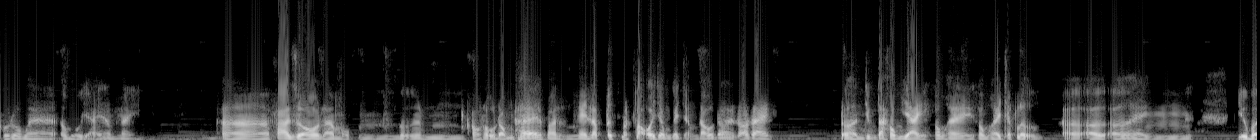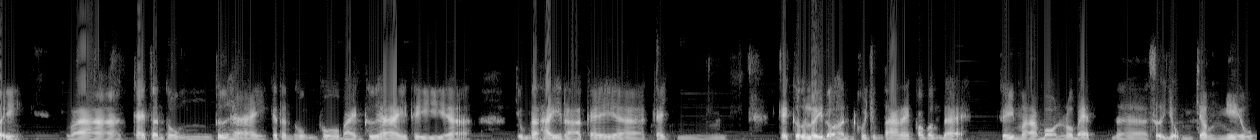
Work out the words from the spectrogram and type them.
của Roma ở mùa giải năm nay. À, Fazio là một cầu thủ đóng thế và ngay lập tức mắc lỗi trong cái trận đấu đó. Rõ ràng đội hình chúng ta không dày không hề không hề chất lượng ở ở ở hàng dự bị và cái tình huống thứ hai cái tình huống thua bàn thứ hai thì uh, chúng ta thấy là cái uh, cái cái cự ly đội hình của chúng ta đang có vấn đề. Khi mà Bon Lopez uh, sử dụng chân nhiều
